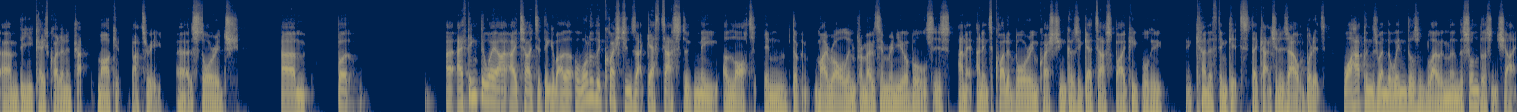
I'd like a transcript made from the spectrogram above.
Um, the UK is quite an attractive market for battery uh, storage. Um, but I think the way I, I, try to think about it, one of the questions that gets asked of me a lot in the, my role in promoting renewables is, and, it, and it's quite a boring question because it gets asked by people who kind of think it's they're catching us out, but it's what happens when the wind doesn't blow and then the sun doesn't shine.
